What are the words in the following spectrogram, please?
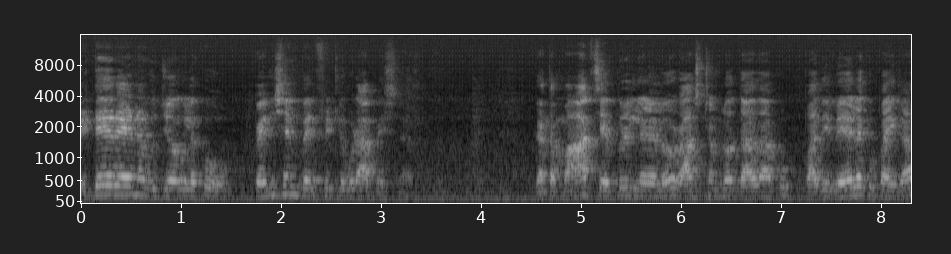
రిటైర్ అయిన ఉద్యోగులకు పెన్షన్ బెనిఫిట్లు కూడా ఆపేసినారు. గత మార్చ్ ఏప్రిల్ నెలలో రాష్ట్రంలో దాదాపు పదివేలకు పైగా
